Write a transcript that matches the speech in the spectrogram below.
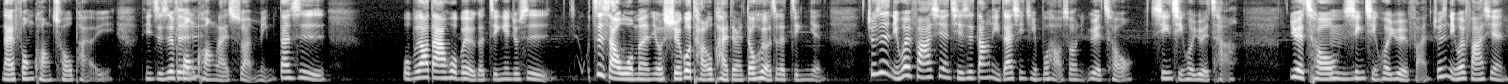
来疯狂抽牌而已，你只是疯狂来算命。但是我不知道大家会不会有一个经验，就是至少我们有学过塔罗牌的人都会有这个经验，就是你会发现，其实当你在心情不好的时候，你越抽心情会越差，越抽嗯。心情会越烦，就是你会发现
